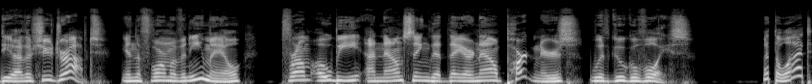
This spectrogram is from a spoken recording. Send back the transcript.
the other shoe dropped in the form of an email from Obi announcing that they are now partners with Google Voice. What the what?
